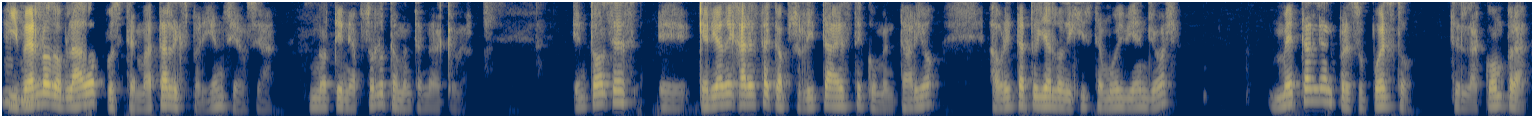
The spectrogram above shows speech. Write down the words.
Y verlo doblado, pues te mata la experiencia, o sea, no tiene absolutamente nada que ver. Entonces, eh, quería dejar esta capsulita, este comentario. Ahorita tú ya lo dijiste muy bien, Josh. Métale al presupuesto de la compra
